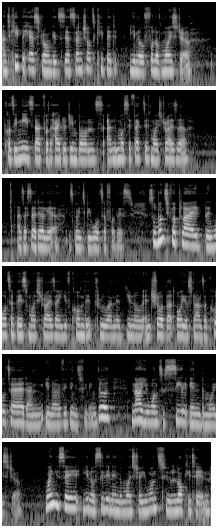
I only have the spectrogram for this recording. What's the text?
And to keep the hair strong, it's essential to keep it, you know, full of moisture because it needs that for the hydrogen bonds and the most effective moisturizer as I said earlier, is going to be water for this. So once you've applied the water-based moisturizer and you've combed it through and it, you know ensured that all your strands are coated and you know everything is feeling good, now you want to seal in the moisture. When you say, you know, sealing in the moisture, you want to lock it in.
